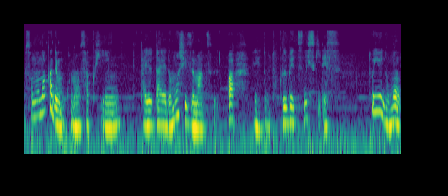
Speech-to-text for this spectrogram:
その中でもこの作品「たゆたえども沈まずは」えーと、特別に好きです。というのも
